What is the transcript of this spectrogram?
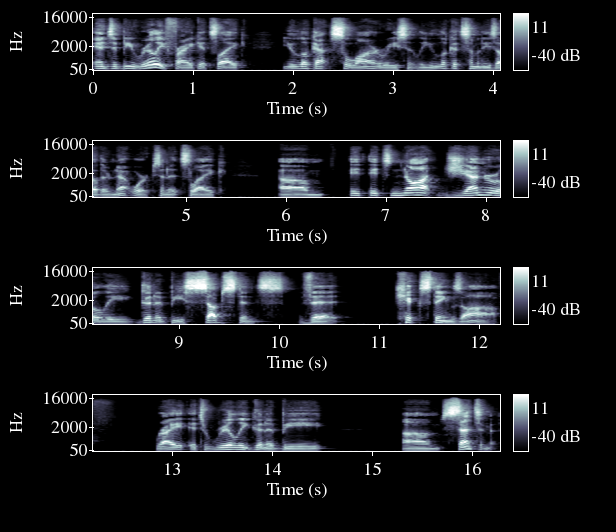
and to be really frank, it's like you look at Solana recently, you look at some of these other networks, and it's like um, it, it's not generally going to be substance that kicks things off, right? It's really going to be um, sentiment,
